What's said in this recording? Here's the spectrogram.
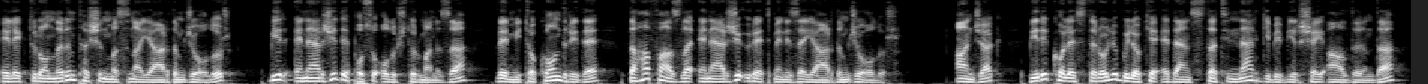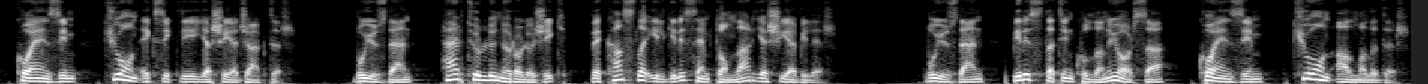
elektronların taşınmasına yardımcı olur, bir enerji deposu oluşturmanıza ve mitokondride daha fazla enerji üretmenize yardımcı olur. Ancak biri kolesterolü bloke eden statinler gibi bir şey aldığında koenzim Q10 eksikliği yaşayacaktır. Bu yüzden her türlü nörolojik ve kasla ilgili semptomlar yaşayabilir. Bu yüzden biri statin kullanıyorsa koenzim Q10 almalıdır.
